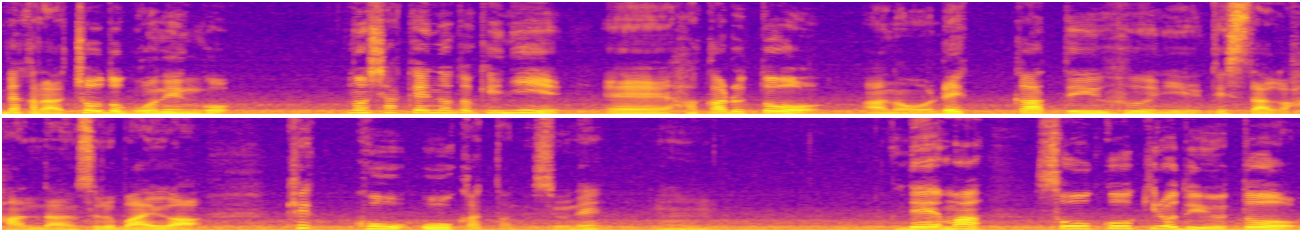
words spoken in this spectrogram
だからちょうど5年後の車検の時に、えー、測るとあの劣化っていう風にテスターが判断する場合が結構多かったんですよね。でまあ走行キロでいうと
